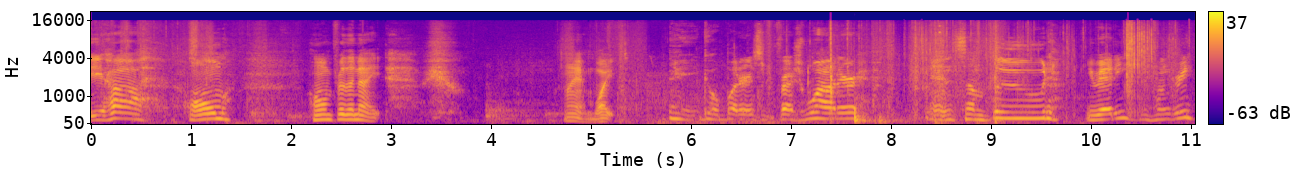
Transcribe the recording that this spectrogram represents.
Yeehaw! Home. Home for the night. Phew. I am white. There you go, butter, some fresh water, and some food. You ready? You hungry?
